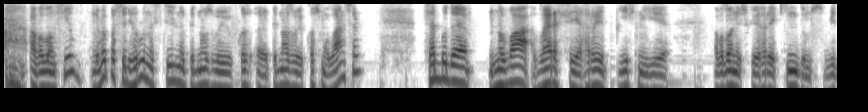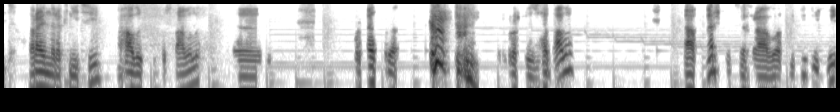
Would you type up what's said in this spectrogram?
Avalon Hill випустить гру настільну під назвою, е, під назвою Cosmo Lancer. Це буде нова версія гри їхньої авалонівської гри Kingdoms від Райнера Кніці. Галочку поставили. Е, професора перепрошую, згадали. А перша ця гра, власне, Kingdoms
